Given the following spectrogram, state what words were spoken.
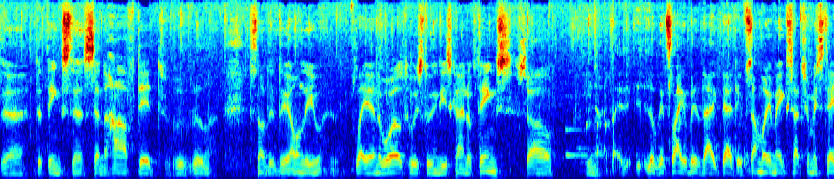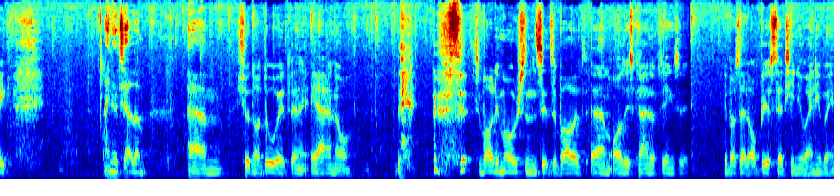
the, the things the centre half did. It's not the only player in the world who is doing these kind of things. So, you know, look, it's like a bit like that. If somebody makes such a mistake, and you tell them um, should not do it, then yeah, I know. it's about emotions. It's about um, all these kind of things. It was that obvious that he knew anyway.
